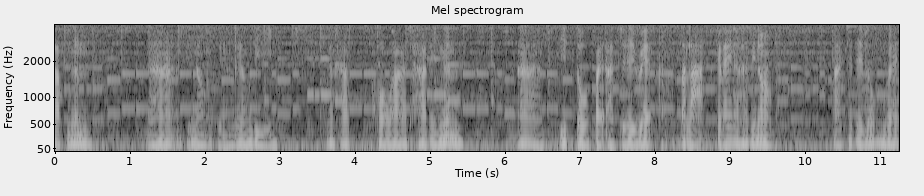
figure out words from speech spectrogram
รับเงินอ่าพี่น้องเป็นเรื่องดีนะครับ เพราะว่าถ้าได้เงินอ่าติดโตไปอาจจะได้แวะตลาดก็ได้นะครับพี่น้องอาจจะได้ลงแวะ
